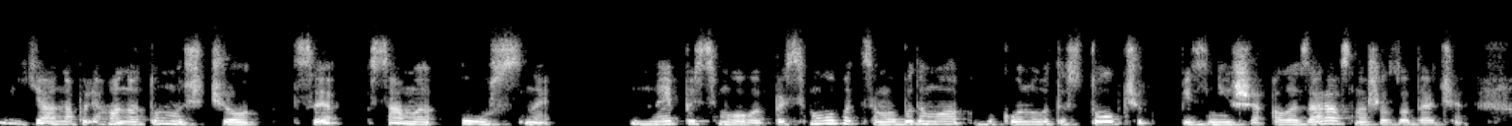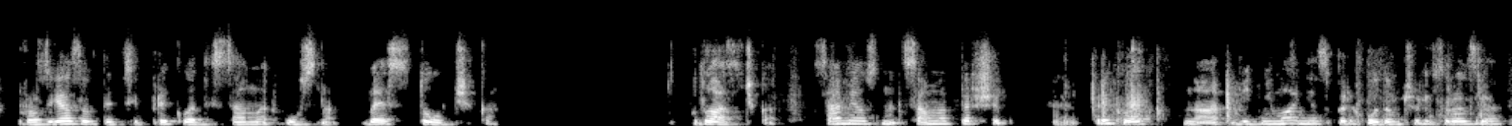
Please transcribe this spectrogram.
Я наполягаю на тому, що це саме усне, не письмове. Письмове це ми будемо виконувати стовпчик пізніше, але зараз наша задача розв'язувати ці приклади саме усно, без стовпчика. Будь ласка, саме, саме перший приклад на віднімання з переходом через розряд.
